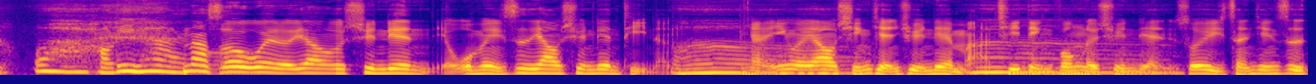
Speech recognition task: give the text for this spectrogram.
哇，好厉害！那时候为了要训练，我们也是要训练体能，你看，因为要行前训练嘛，骑顶峰的训练，所以曾经是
